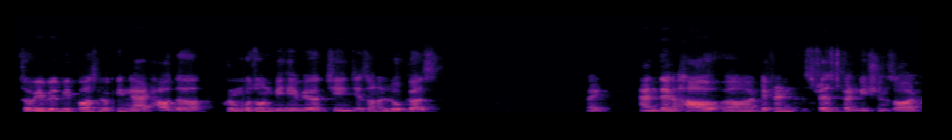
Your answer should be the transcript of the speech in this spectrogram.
So we will be first looking at how the chromosome behavior changes on a locus, right? And then how uh, different stressed conditions or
